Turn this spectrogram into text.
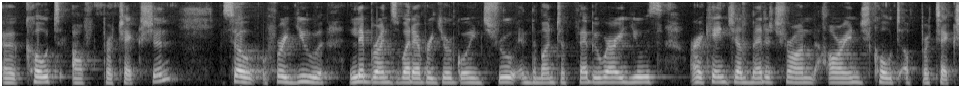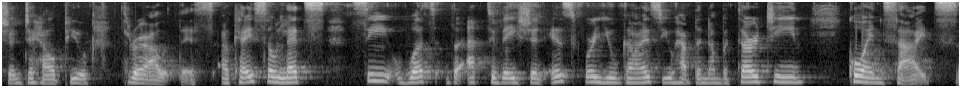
uh, coat of protection. So for you Librans, whatever you're going through in the month of February, use Archangel Metatron orange coat of protection to help you throughout this. Okay, so let's see what the activation is for you guys. You have the number 13 coincides.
